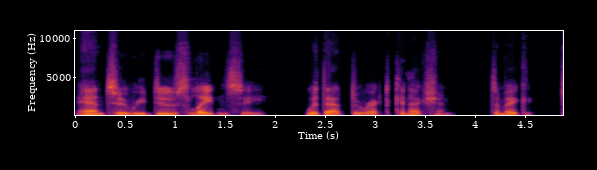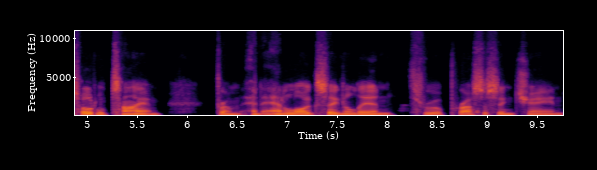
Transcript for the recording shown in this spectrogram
and to reduce latency with that direct connection to make total time from an analog signal in through a processing chain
